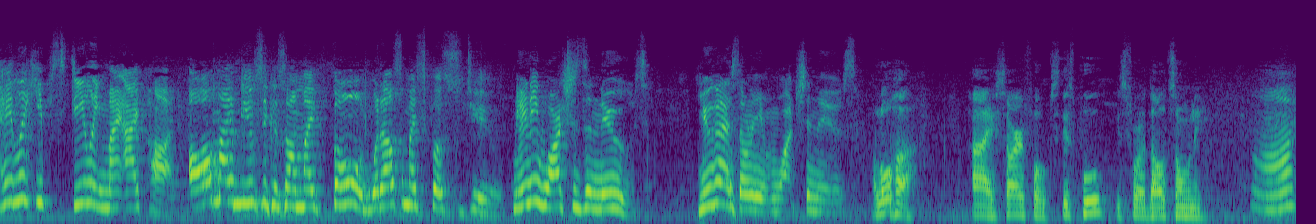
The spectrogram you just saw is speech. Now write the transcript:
Haley keeps stealing my iPod. All my music is on my phone. What else am I supposed to do? Manny watches the news. You guys don't even watch the news. Aloha. Hi, sorry folks. This pool is for adults only. Aw.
